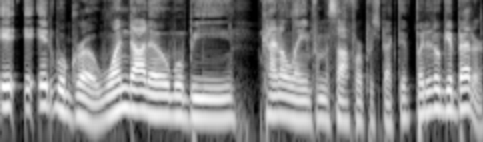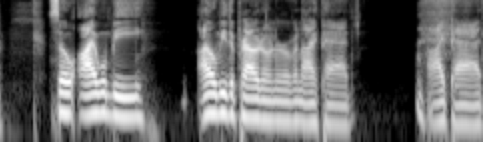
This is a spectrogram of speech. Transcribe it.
It it, it will grow. 1.0 will be kind of lame from a software perspective, but it'll get better. So I will be I will be the proud owner of an iPad, iPad,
